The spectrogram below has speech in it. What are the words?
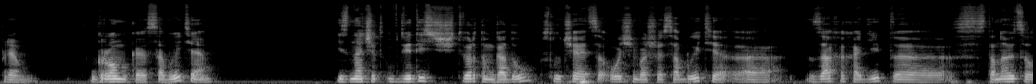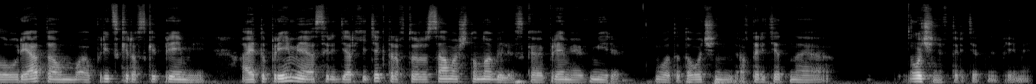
прям громкое событие. И значит, в 2004 году случается очень большое событие. Э, Заха Хадид э, становится лауреатом э, Прицкеровской премии. А эта премия среди архитекторов то же самое, что Нобелевская премия в мире. Вот, это очень авторитетная очень авторитетная премия.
